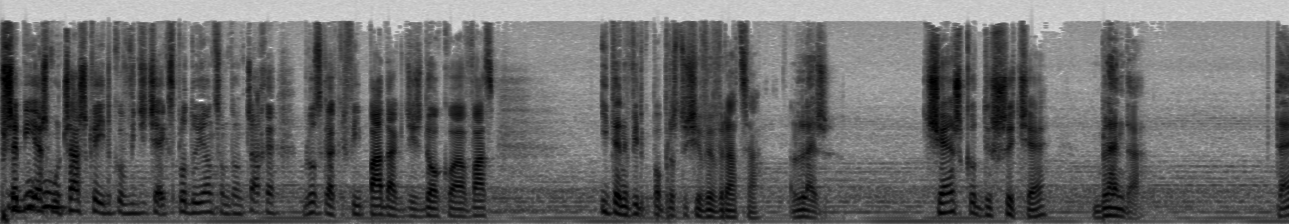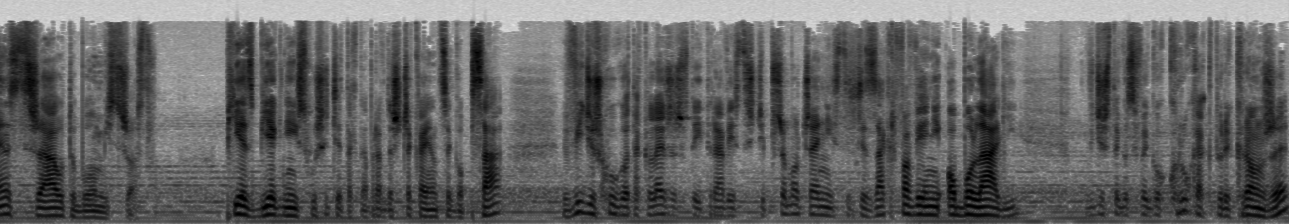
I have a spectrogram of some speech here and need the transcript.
przebijasz mu czaszkę i tylko widzicie eksplodującą tą czachę, bluzga krwi pada gdzieś dookoła was i ten wilk po prostu się wywraca, leży. Ciężko dyszycie, blenda. Ten strzał to było mistrzostwo. Pies biegnie i słyszycie tak naprawdę szczekającego psa. Widzisz, Hugo, tak leżysz w tej trawie, jesteście przemoczeni, jesteście zakrwawieni, obolali. Widzisz tego swojego kruka, który krąży,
